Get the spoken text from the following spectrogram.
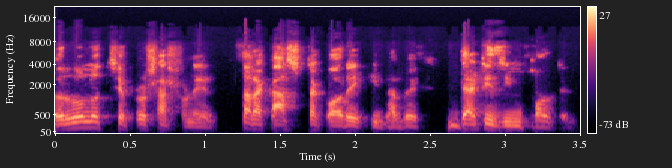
রোল হচ্ছে প্রশাসনের। তারা কাজটা করে কীভাবে? দ্যাট ইজ ইম্পর্টেন্ট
